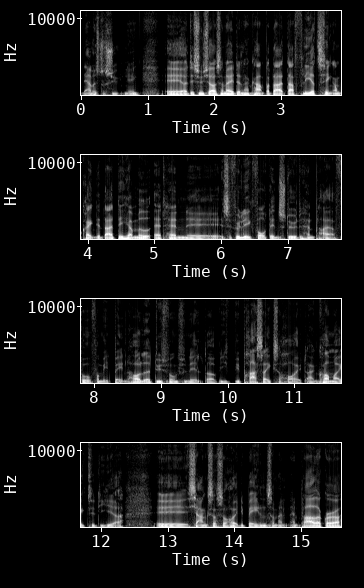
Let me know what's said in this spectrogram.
nærmest usynlig. Ikke? Øh, og det synes jeg også, han er i den her kamp. Og der, der er flere ting omkring det. Der er det her med, at han øh, selvfølgelig ikke får den støtte, han plejer at få fra midtbanen. Holdet er dysfunktionelt, og vi, vi presser ikke så højt, og han kommer ikke til de her øh, chancer så højt i banen, som han, han plejede at gøre.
